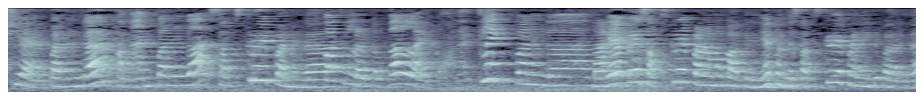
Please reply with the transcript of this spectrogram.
ஷேர் பண்ணுங்க கமெண்ட் பண்ணுங்க சப்ஸ்கிரைப் பண்ணுங்க. பக்கத்துல இருக்க பெல் ஐகானை கிளிக் பண்ணுங்க. நிறைய பேர் சப்ஸ்கிரைப் பண்ணாம பாக்குறீங்க கொஞ்சம் சப்ஸ்கிரைப் பண்ணிட்டு பாருங்க.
